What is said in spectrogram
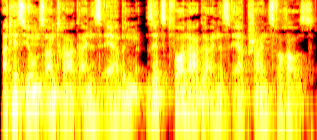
Adhäsionsantrag eines Erben setzt Vorlage eines Erbscheins voraus.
